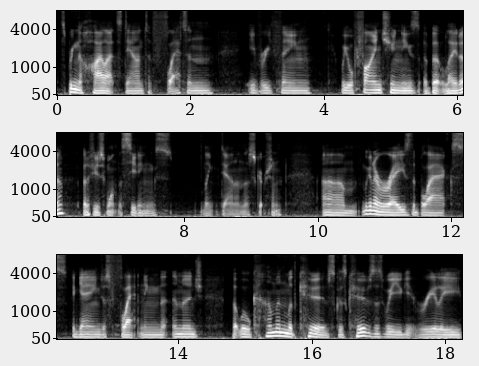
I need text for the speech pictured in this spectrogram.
Let's bring the highlights down to flatten everything. We will fine tune these a bit later, but if you just want the settings link down in the description. Um, we're going to raise the blacks, again, just flattening the image, but we'll come in with curves because curves is where you get really,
